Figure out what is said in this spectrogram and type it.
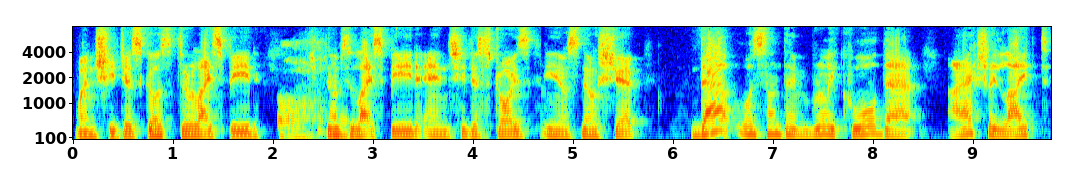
when she just goes through light speed. Oh, she jumps man. to light speed and she destroys, you know, Snow ship. That was something really cool that I actually liked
